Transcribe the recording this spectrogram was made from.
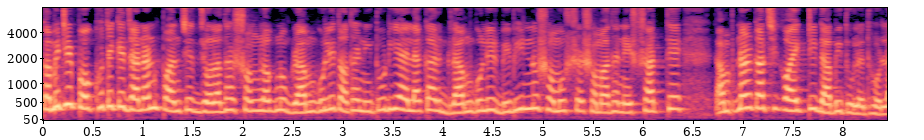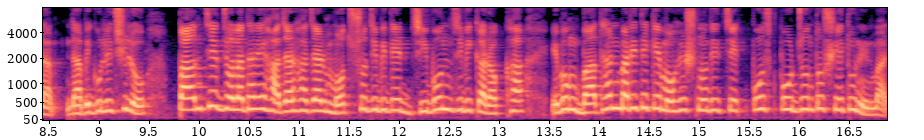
কমিটির পক্ষ থেকে জানান পাঞ্চেত জলাধার সংলগ্ন গ্রামগুলি তথা নিতুরিয়া এলাকার গ্রামগুলির বিভিন্ন সমস্যা সমাধানের স্বার্থে আপনার কাছে কয়েকটি দাবি তুলে ধরলাম। দাবিগুলি ছিল পাঞ্চের জলাধারে হাজার হাজার মৎস্যজীবীদের জীবন জীবিকা রক্ষা এবং বাথানবাড়ি থেকে মহেশ নদীর চেকপোস্ট পর্যন্ত সেতু নির্মাণ।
